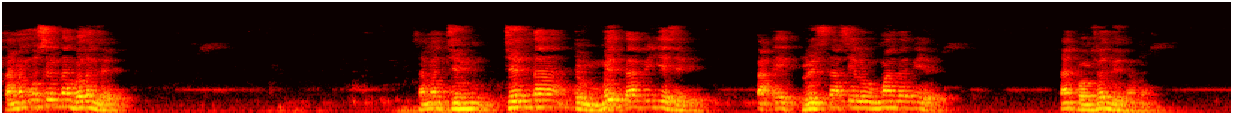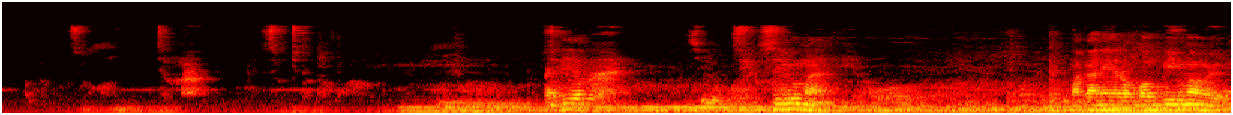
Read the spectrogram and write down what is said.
Sampeyan muslim ta mboten sih? Sama jin jin ta demit ta piye sih? Tak iblis ta siluman ta piye? Kan bangsa ndi sampeyan? Berarti ya Siluman. siluman. Makane rong kompi mau ya.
